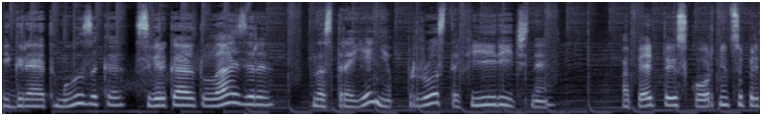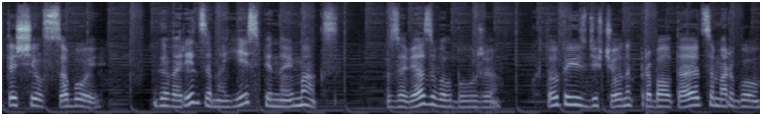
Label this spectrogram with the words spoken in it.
Играет музыка, сверкают лазеры, Настроение просто фееричное. «Опять ты эскортницу притащил с собой», — говорит за моей спиной Макс. «Завязывал бы уже. кто-то из девчонок проболтается, Марго,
